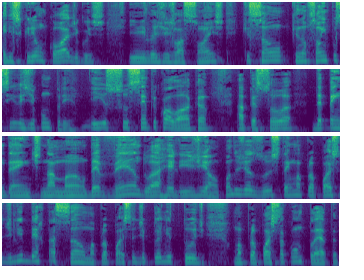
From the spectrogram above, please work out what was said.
eles criam códigos e legislações que são que não são impossíveis de cumprir. E isso sempre coloca a pessoa dependente, na mão, devendo à religião. Quando Jesus tem uma proposta de libertação, uma proposta de plenitude, uma proposta completa.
